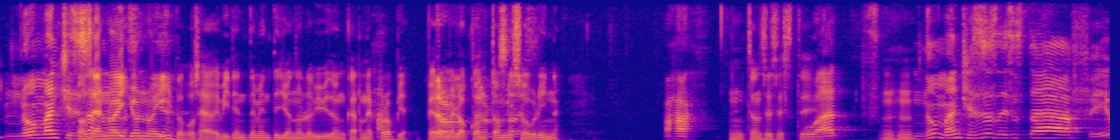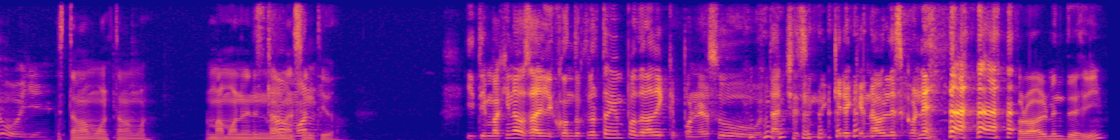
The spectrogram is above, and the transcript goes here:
No manches. O sea, no, yo no he ido. O sea, evidentemente yo no lo he vivido en carne propia. Pero, me lo contó mi sobrina. Ajá. Entonces, este... What? No manches, eso, eso está feo, oye. Está mamón, está mamón. Mamón en el más sentido. Y te imaginas, o sea, el conductor también podrá de que poner su tache si quiere que no hables con él. Probablemente sí.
